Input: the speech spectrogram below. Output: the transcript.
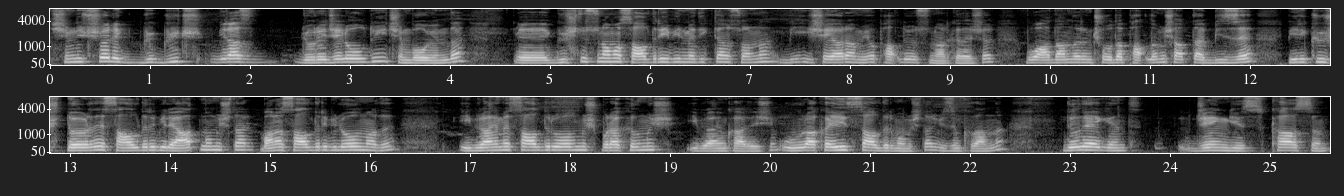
şimdi şöyle gü- güç biraz göreceli olduğu için bu oyunda e, güçlüsün ama saldırıyı bilmedikten sonra bir işe yaramıyor. Patlıyorsun arkadaşlar. Bu adamların çoğu da patlamış. Hatta bize 1 2 3 4'e saldırı bile atmamışlar. Bana saldırı bile olmadı. İbrahim'e saldırı olmuş, bırakılmış İbrahim kardeşim. Uğur Akay'ı hiç saldırmamışlar bizim klanla. The Legend, Cengiz, Kasım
